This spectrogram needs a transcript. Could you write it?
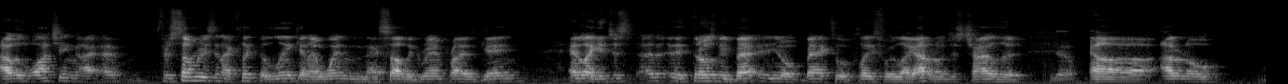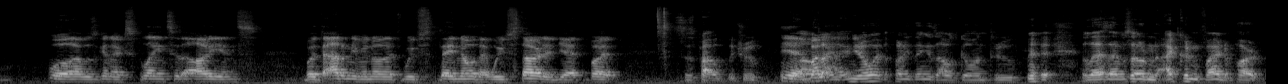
I was watching. I, I for some reason I clicked the link and I went and I saw the grand prize game, and like it just it throws me back, you know, back to a place where like I don't know, just childhood. Yeah. Uh, I don't know. Well, I was gonna explain to the audience, but I don't even know that we've they know that we've started yet. But This is probably true. yeah, Um, but and, I, and you know what? The funny thing is, I was going through the last episode and I couldn't find a part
